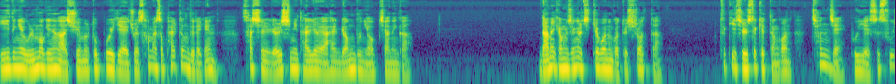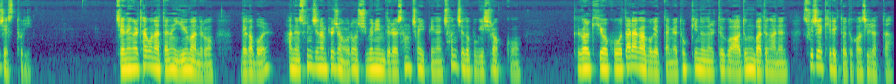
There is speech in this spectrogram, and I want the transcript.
2등의 울먹이는 아쉬움을 돋보이게 해줄 3에서 8등들에겐 사실 열심히 달려야 할 명분이 없지 않은가. 남의 경쟁을 지켜보는 것도 싫었다. 특히 질색했던 건 천재 vs 수재 스토리. 재능을 타고났다는 이유만으로 내가 뭘 하는 순진한 표정으로 주변인들을 상처 입히는 천재도 보기 싫었고 그걸 기어코 따라가 보겠다며 도끼 눈을 뜨고 아둥바둥하는 수재 캐릭터도 거슬렸다.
